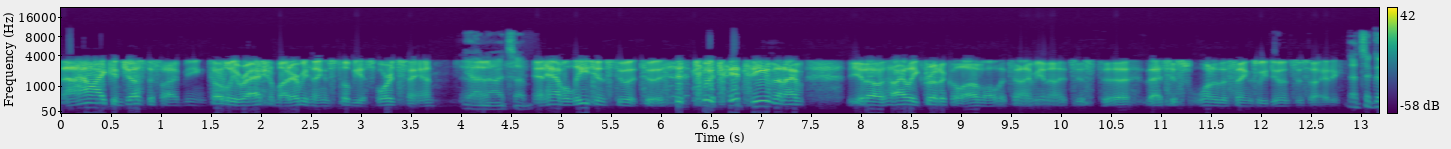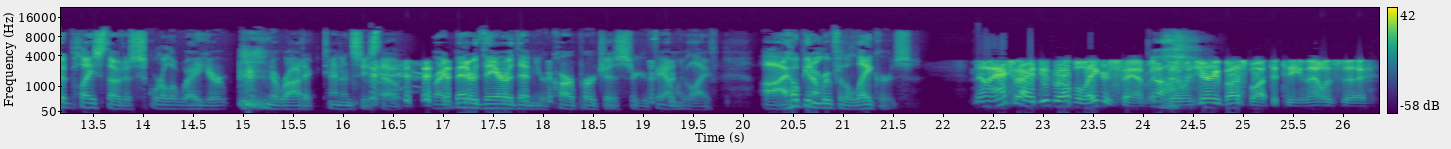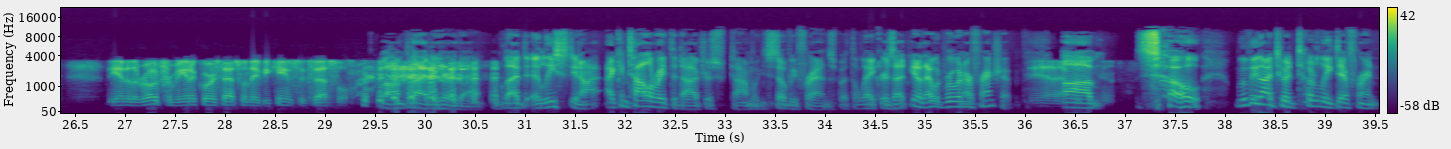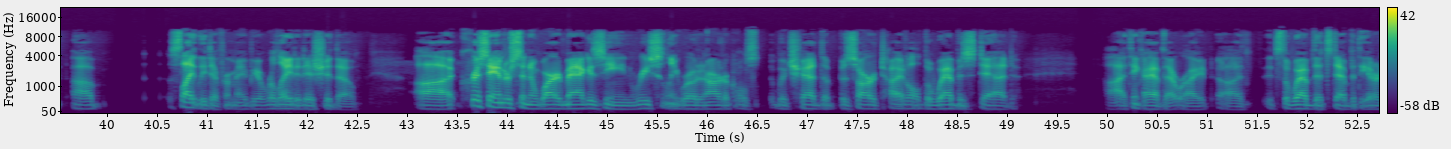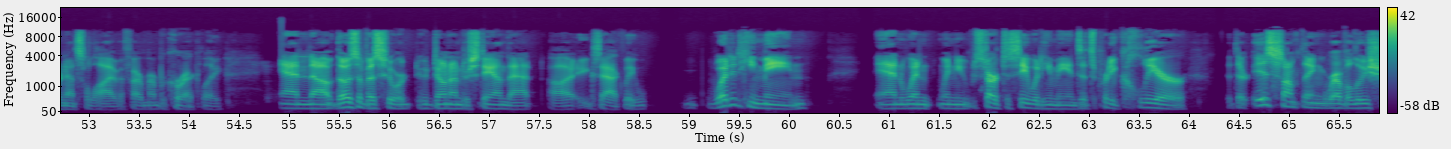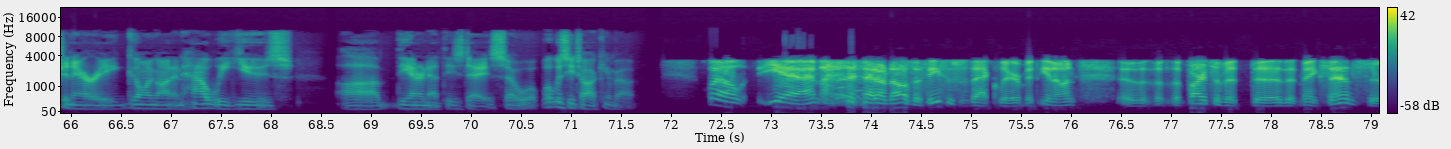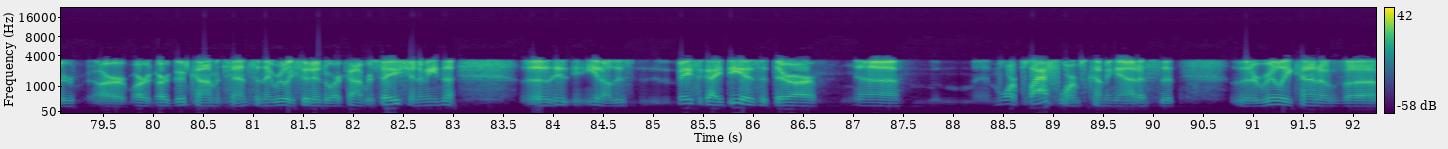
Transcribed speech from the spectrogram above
now how I can justify being totally rational about everything and still be a sports fan? Yeah, uh, no, it's a and have allegiance to it to to a team that I'm you know highly critical of all the time. You know, it's just uh, that's just one of the things we do in society. That's a good place though to squirrel away your neurotic tendencies, though. right, better there than your car purchase or your family life. Uh, I hope you don't root for the Lakers. No, actually, I did grow up a Lakers fan, but uh, when Jerry Buss bought the team, that was uh, the end of the road for me. And of course, that's when they became successful. well, I'm glad to hear that. I'm glad at least you know I can tolerate the Dodgers, Tom. We can still be friends, but the Lakers, that you know, that would ruin our friendship. Yeah. Um, yeah. So, moving on to a totally different, uh, slightly different, maybe a related issue though. Uh, Chris Anderson in Wired Magazine recently wrote an article which had the bizarre title "The Web is Dead." I think I have that right. Uh, it's the web that's dead, but the internet's alive, if I remember correctly. And uh, those of us who are who don't understand that uh, exactly, what did he mean? And when when you start to see what he means, it's pretty clear that there is something revolutionary going on in how we use uh, the internet these days. So, what was he talking about? Well, yeah, I'm, I don't know if the thesis is that clear, but you know, and, uh, the, the parts of it uh, that make sense are, are are are good common sense, and they really fit into our conversation. I mean, uh, uh, you know, this basic idea is that there are uh, more platforms coming at us that that are really kind of uh,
